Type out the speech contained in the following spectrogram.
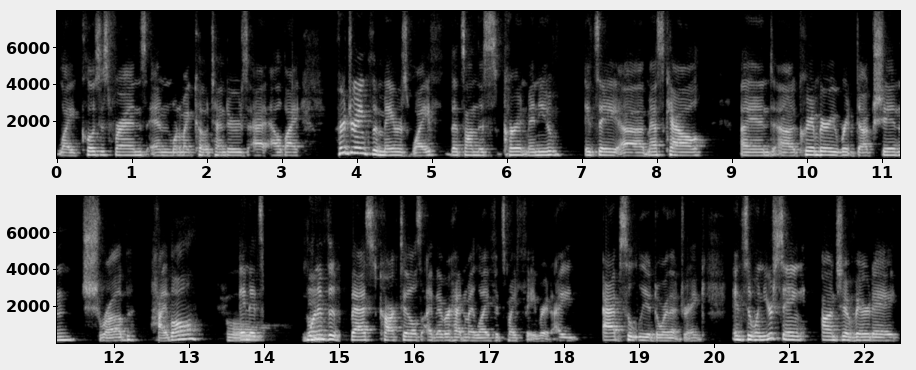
like closest friends and one of my co-tenders at alibi her drink the mayor's wife that's on this current menu it's a uh, mezcal and uh, cranberry reduction shrub highball. Oh. and it's one of the best cocktails i've ever had in my life. It's my favorite. I absolutely adore that drink and so when you're saying Ancho Verde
